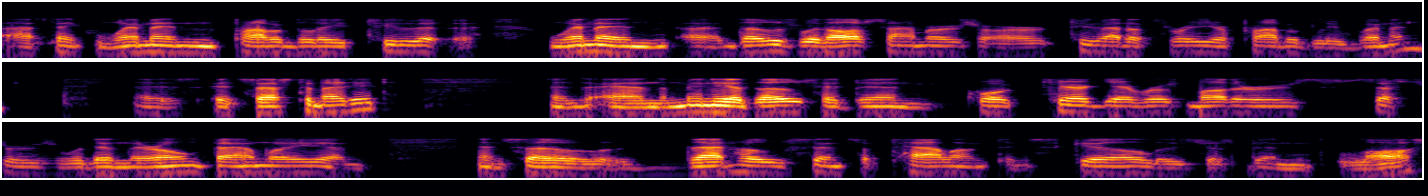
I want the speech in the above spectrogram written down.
I think women probably two uh, women uh, those with Alzheimer's are two out of three are probably women, as it's estimated, and and many of those had been quote caregivers, mothers, sisters within their own family, and and so that whole sense of talent and skill has just been lost.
